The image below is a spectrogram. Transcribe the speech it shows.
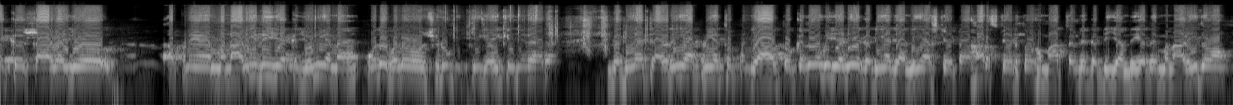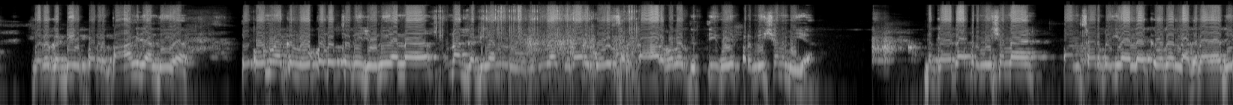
ਇੱਕ ਕਾਰਵਾਈ ਜੋ ਆਪਣੇ ਮਨਾਲੀ ਦੀ ਇੱਕ ਯੂਨੀਅਨ ਹੈ, ਉਹਦੇ ਵੱਲੋਂ ਸ਼ੁਰੂ ਕੀਤੀ ਗਈ ਕਿ ਜਿਹੜਾ ਗੱਡੀਆਂ ਚੱਲ ਰਹੀਆਂ ਆਪਣੀਆਂ ਇੱਥੋਂ ਪੰਜਾਬ ਤੋਂ ਕਿਦੋਂ ਵੀ ਜਿਹੜੀਆਂ ਗੱਡੀਆਂ ਜਾਂਦੀਆਂ ਸਟੇਟਾਂ, ਹਰ ਸਟੇਟ ਤੋਂ ਹਿਮਾਚਲ 'ਚ ਗੱਡੀ ਜਾਂਦੀ ਹੈ ਤੇ ਮਨਾਲੀ ਤੋਂ ਜਦੋਂ ਗੱਡੀ ਉੱਪਰ ਰਤਾਂਗ ਜਾਂਦੀ ਹੈ ਤੇ ਉਹਨੂੰ ਇੱਕ ਲੋਕਲ ਉੱਥੇ ਦੀ ਯੂਨੀਅਨ, ਉਹਨਾਂ ਗੱਡੀਆਂ ਨੂੰ ਰੋਕਦੀ ਹੈ, ਜਿਨ੍ਹਾਂ ਕੋਲ ਸਰਕਾਰ ਵੱਲੋਂ ਦਿੱਤੀ ਹੋਈ ਪਰਮਿਸ਼ਨ ਵੀ ਹੈ। ਬਕਾਇਦਾ ਪਰਮਿਸ਼ਨ ਹੈ 500 ਰੁਪਈਆ ਲੈ ਕੇ ਉਹਦੇ ਲੱਗਦਾ ਹੈ ਜੀ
